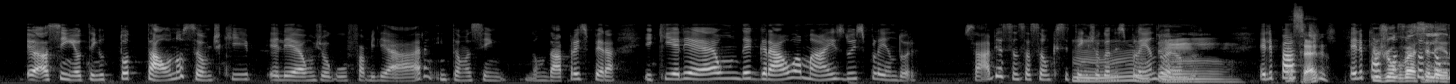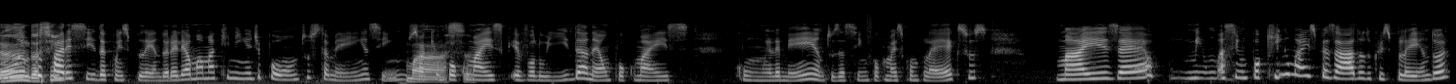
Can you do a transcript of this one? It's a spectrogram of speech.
assim, eu tenho total noção de que ele é um jogo familiar, então, assim, não dá pra esperar. E que ele é um degrau a mais do Splendor. Sabe a sensação que se tem Hum, jogando Splendor? entendo. Ele passa, sério? ele passa jogo uma vai sensação acelerando, muito assim? parecida com Splendor. Ele é uma maquininha de pontos também, assim, só que um pouco Massa. mais evoluída, né? Um pouco mais com elementos, assim, um pouco mais complexos. Mas é, assim, um pouquinho mais pesado do que o Splendor.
